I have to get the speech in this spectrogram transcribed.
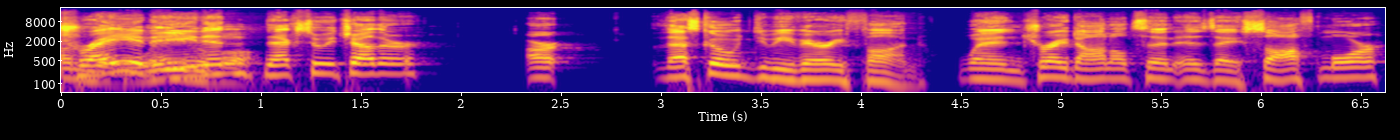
Tre and Aden next to each other are that's going to be very fun. When Tre Donaldson is a sophomore,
